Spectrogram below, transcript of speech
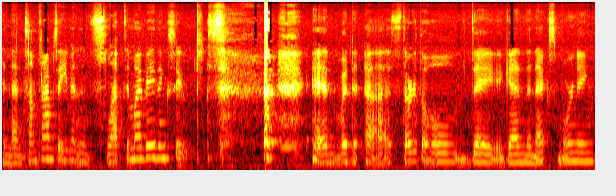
and then sometimes I even slept in my bathing suit and would uh, start the whole day again the next morning.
